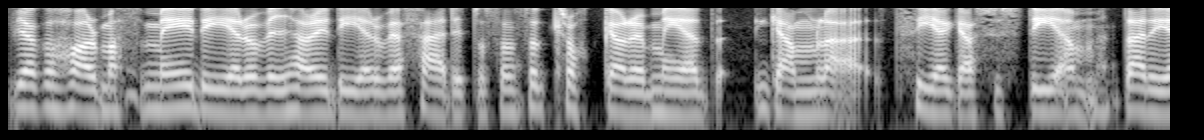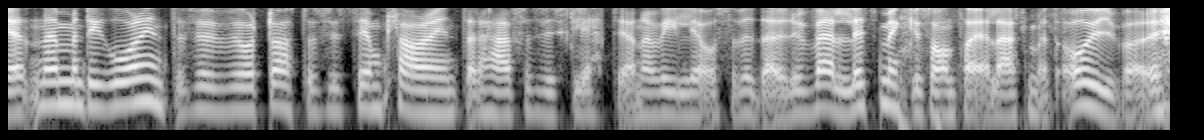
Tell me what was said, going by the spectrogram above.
jag har massor med idéer och vi har idéer och vi har färdigt och sen så krockar det med gamla sega system där det är, nej men det går inte för vårt datasystem klarar inte det här för att vi skulle jättegärna vilja och så vidare. Det är väldigt mycket sånt har jag lärt mig att oj vad det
